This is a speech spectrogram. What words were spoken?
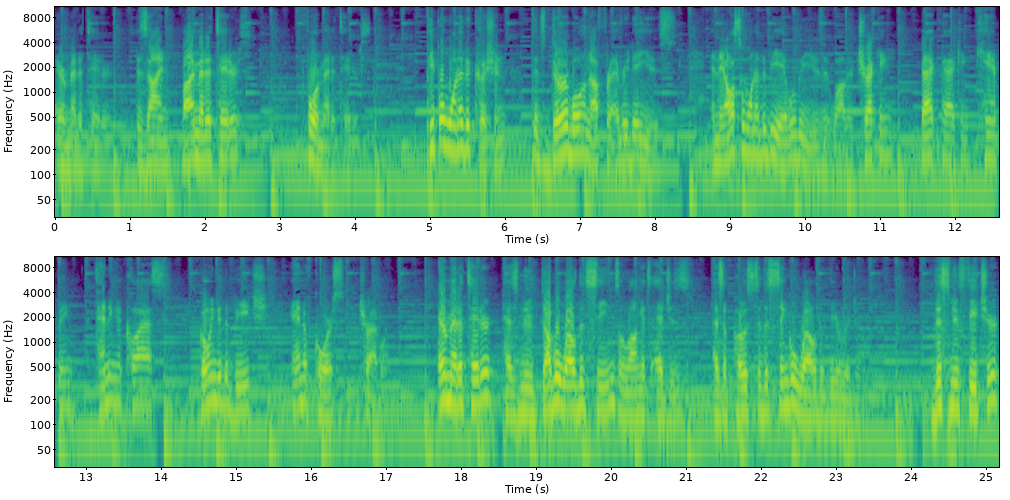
Air Meditator, designed by meditators for meditators. People wanted a cushion that's durable enough for everyday use, and they also wanted to be able to use it while they're trekking, backpacking, camping, attending a class, going to the beach, and of course, traveling. Air Meditator has new double welded seams along its edges as opposed to the single weld of the original. This new feature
